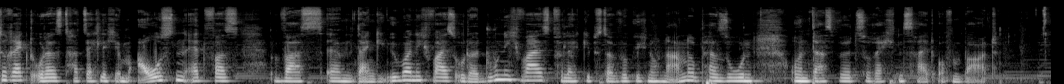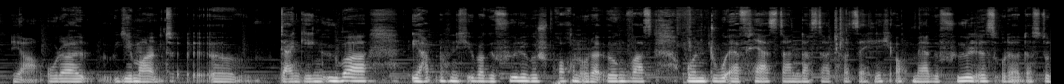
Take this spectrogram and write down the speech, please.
direkt, oder ist tatsächlich im Außen etwas, was ähm, dein Gegenüber nicht weiß oder du nicht weißt. Vielleicht gibt es da wirklich noch eine andere Person und das wird zur rechten Zeit offenbart. Ja, oder jemand, äh, dein Gegenüber, ihr habt noch nicht über Gefühle gesprochen oder irgendwas und du erfährst dann, dass da tatsächlich auch mehr Gefühl ist oder dass du,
